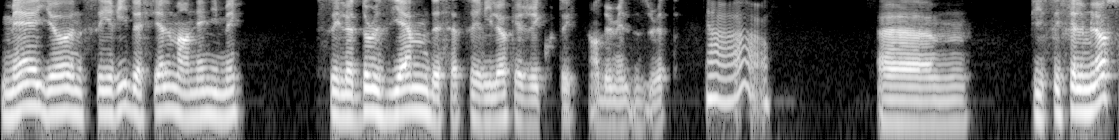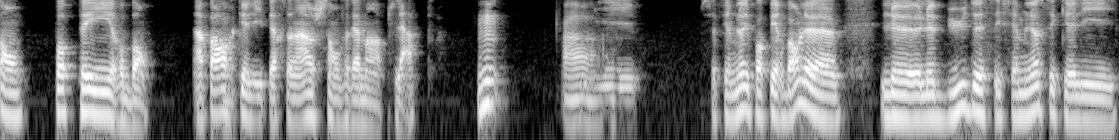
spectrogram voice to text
Mais il y a une série de films en animé. C'est le deuxième de cette série-là que j'ai écouté en 2018. Ah. Euh, Puis ces films-là sont pas pire bons. À part que les personnages sont vraiment plates. Hmm. Ah. Et ce film-là est pas pire bon. Le, le, le but de ces films-là, c'est que les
